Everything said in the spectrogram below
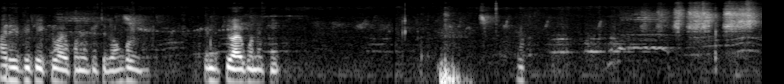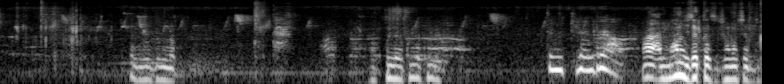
আরে এদিকে কেউ কিছু জঙ্গল না কিন্তু কেউ তুমি রাও হ্যাঁ মানুষ দেখতেছে সমস্যা নেই,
